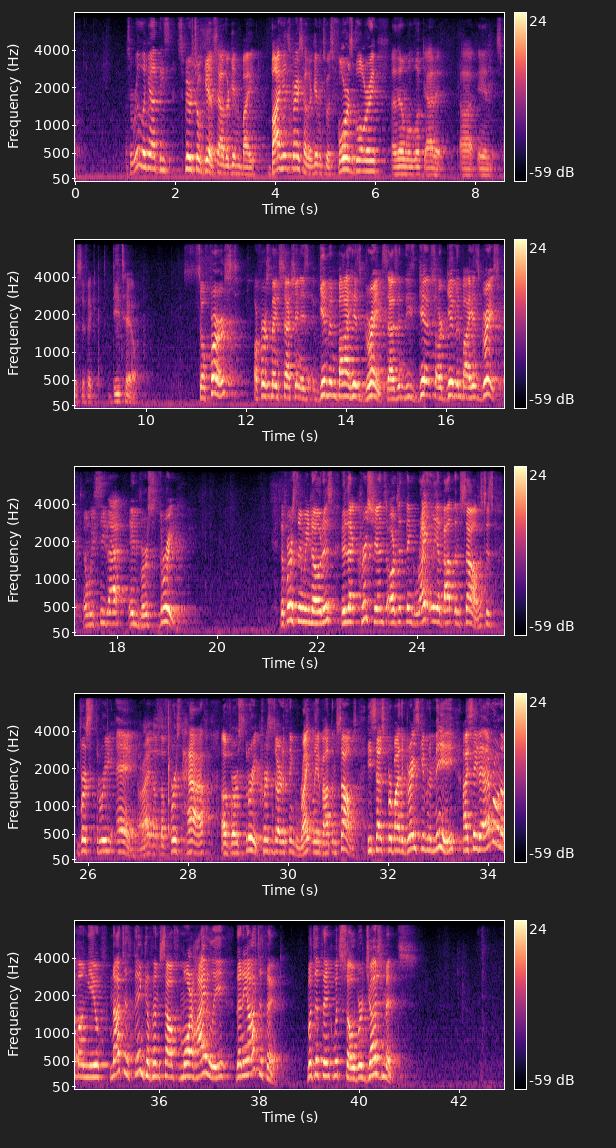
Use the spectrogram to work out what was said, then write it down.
So we're really looking at these spiritual gifts, how they're given by, by His grace, how they're given to us for His glory, and then we'll look at it uh, in specific detail. So first, our first main section is given by His grace, as in these gifts are given by His grace. And we see that in verse 3. The first thing we notice is that Christians are to think rightly about themselves. This is verse 3a, all right? The, the first half of verse 3. Christians are to think rightly about themselves. He says, For by the grace given to me, I say to everyone among you not to think of himself more highly than he ought to think, but to think with sober judgment.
